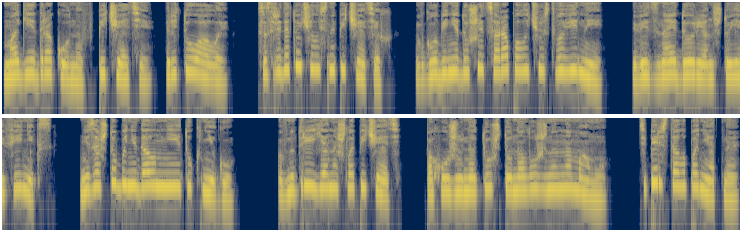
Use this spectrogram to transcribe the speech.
Магия драконов, печати, ритуалы. Сосредоточилась на печатях. В глубине души царапало чувство вины. Ведь, зная Дориан, что я Феникс, ни за что бы не дал мне эту книгу. Внутри я нашла печать, похожую на ту, что наложена на маму. Теперь стало понятно,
